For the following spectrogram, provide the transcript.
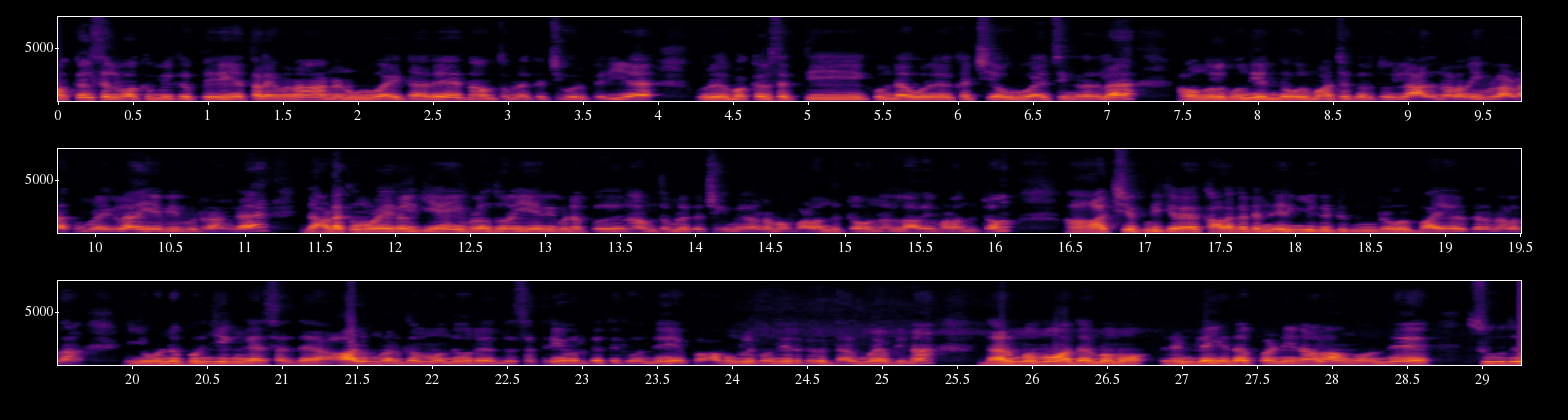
மக்கள் செல்வாக்கு மிக பெரிய தலைவனா அண்ணன் உருவாயிட்டாரு. நாம் தமிழர் கட்சி ஒரு பெரிய ஒரு மக்கள் சக்தி கொண்ட ஒரு கட்சியா உருவாயிடுச்சுங்கிறதுல அவங்களுக்கு வந்து எந்த ஒரு மாற்று கருத்தும் இல்லை. அதனாலதான் இவ்வளவு அடக்குமுறைகளை ஏவி விடுறாங்க. இந்த அடக்குமுறைகள் ஏன் இவ்வளவு தூரம் ஏவி விடப்போகுது? நாம் தமிழர் கட்சிக்கு மேல நம்ம வளர்ந்துட்டோம் நல்லாவே வளர்ந்துட்டோம். ஆட்சியை பிடிக்கிற காலகட்டம் நெருங்கிக்கிட்டுன்ற ஒரு பயம் இருக்கிறனால தான் நீங்க ஒண்ணு புரிஞ்சுக்கங்க. சத்த ஆளும் வர்க்கம் வந்து ஒரு இந்த சத்திரிய வர்க்கத்துக்கு வந்து இப்போ அவங்களுக்கு வந்து இருக்கிற தர்மம் எப்படின்னா தர்மமோ ரெண்டில் எதை பண்ணினாலும் அவங்க வந்து சூது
